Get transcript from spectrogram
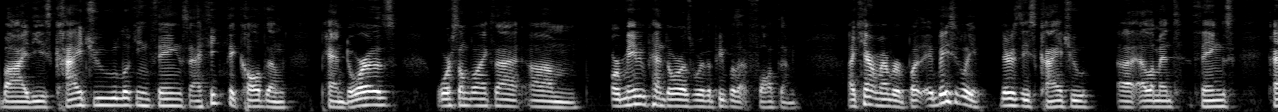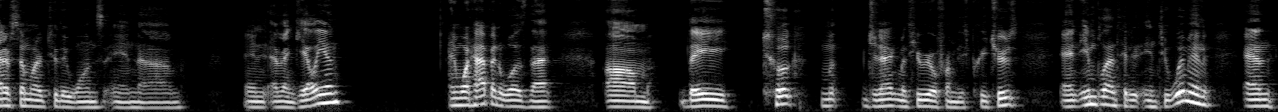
by these kaiju looking things. I think they called them Pandoras or something like that. Um, or maybe Pandoras were the people that fought them. I can't remember, but it basically there's these kaiju uh, element things, kind of similar to the ones in um, in Evangelion. And what happened was that um, they took genetic material from these creatures and implanted it into women and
